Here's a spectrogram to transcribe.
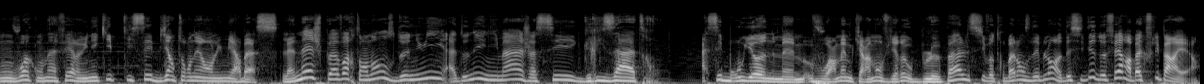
on voit qu'on a affaire à une équipe qui sait bien tourner en lumière basse. La neige peut avoir tendance de nuit à donner une image assez grisâtre, assez brouillonne même, voire même carrément virée au bleu pâle si votre balance des blancs a décidé de faire un backflip arrière.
